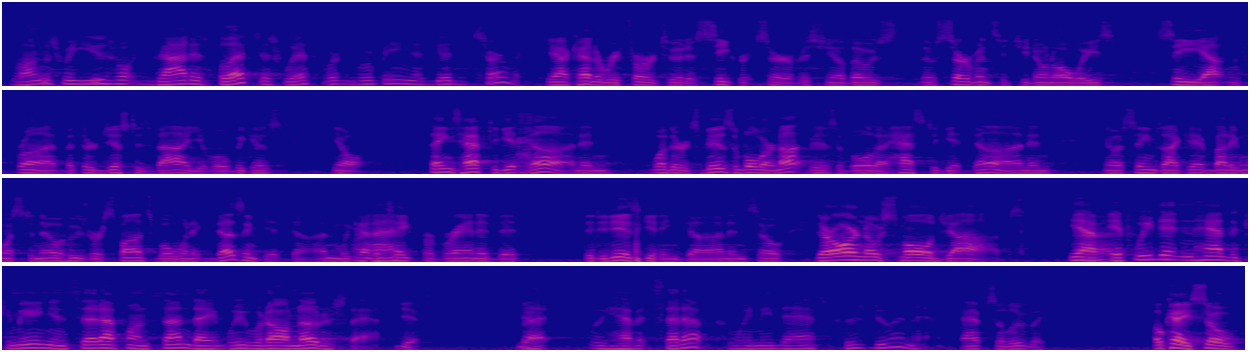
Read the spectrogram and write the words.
as long as we use what God has blessed us with, we're, we're being a good servant. Yeah, I kind of refer to it as secret service. You know, those those servants that you don't always see out in front, but they're just as valuable because you know things have to get done, and whether it's visible or not visible, it has to get done. And you know, it seems like everybody wants to know who's responsible when it doesn't get done. We kind of Right. take for granted that that it is getting done, and so there are no small jobs. Yeah, Uh, if we didn't have the communion set up on Sunday, we would all notice that. yes, Yeah. But we have it set up, and we need to ask who's doing that. absolutely. Okay, so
